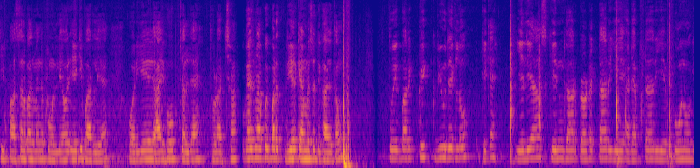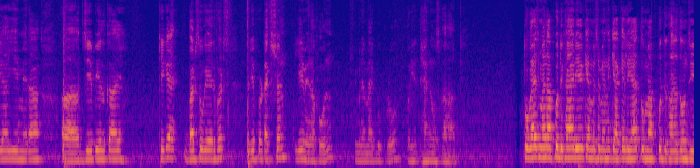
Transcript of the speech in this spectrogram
कि पाँच साल बाद मैंने फ़ोन लिया और एक ही बार लिया है। और ये आई होप चल जाए थोड़ा अच्छा। तो गैस मैं आपको एक बार रियर कैमरे से दिखा देता हूँ। तो एक बार क्विक व्यू देख लो, ठीक है? ये लिया स्किन गार्ड प्रोटेक्टर ये अडेप्टर ये फ़ोन हो गया, ये मेरा जे बी का है, ठीक है? बड्स हो गए एयरबड्स और ये प्रोटेक्शन ये मेरा फ़ोन ये मेरा मैकबुक प्रो और ये थैनोस का हाथ। तो गैज मैंने आपको दिखाया रियर कैमरे से मैंने क्या क्या लिया है तो मैं आपको दिखा देता हूँ जी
